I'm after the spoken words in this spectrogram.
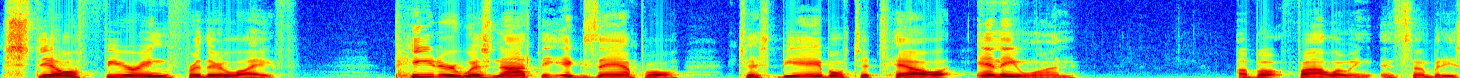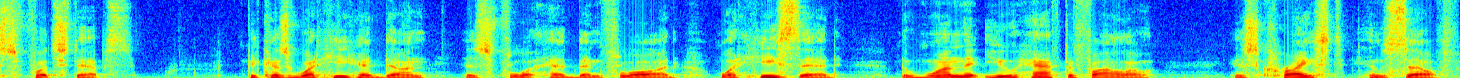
still fearing for their life. Peter was not the example to be able to tell anyone about following in somebody's footsteps because what he had done is, had been flawed. What he said, the one that you have to follow, is Christ himself.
